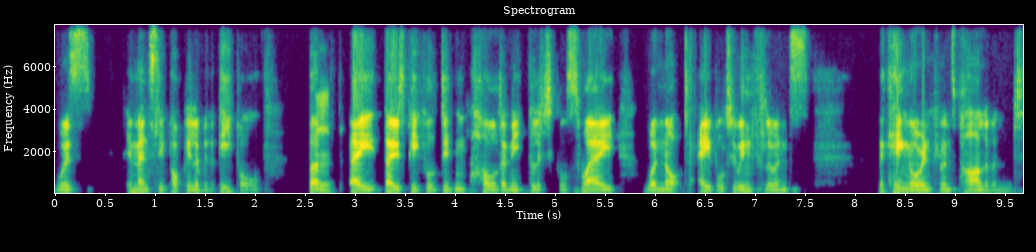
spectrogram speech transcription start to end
was immensely popular with the people, but mm. they those people didn't hold any political sway, were not able to influence the king or influence Parliament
